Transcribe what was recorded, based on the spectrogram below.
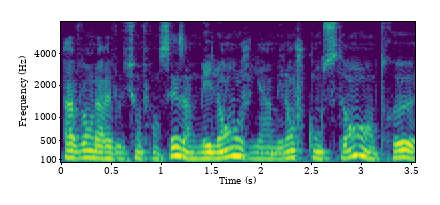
avant la Révolution française, un mélange, il y a un mélange constant entre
